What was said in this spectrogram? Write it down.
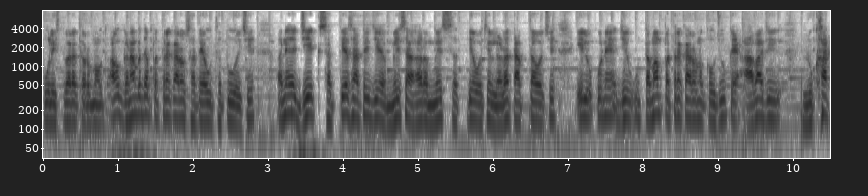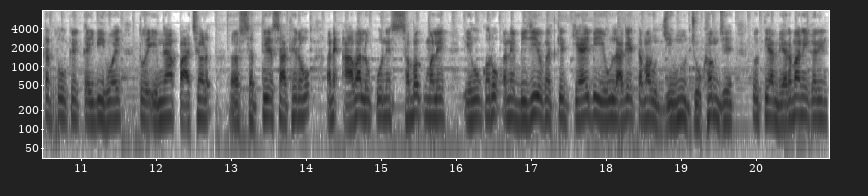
પોલીસ દ્વારા કરવામાં આવતું. આવા ઘણા બધા પત્રકારો સાથે આવું થતું હોય છે. અને જે સત્ય સાથે જે હંમેશા, હર હંમેશ સત્ય હોય છે, લડત આપતા હોય છે, એ લોકોને જે હું તમામ પત્રકારોને કહું છું કે આવા જે લુખા તત્વો કે કંઈ બી હોય, તો એમના પાછળ સત્ય સાથે રહો અને આવા લોકોને સબક મળે એવું કરો. અને બીજી વખત કે ક્યાંય બી એવું લાગે, તમારું જીવનું જોખમ છે, તો ત્યાં મહેરબાની કરીને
